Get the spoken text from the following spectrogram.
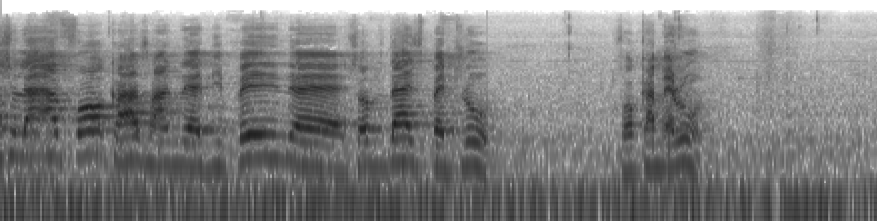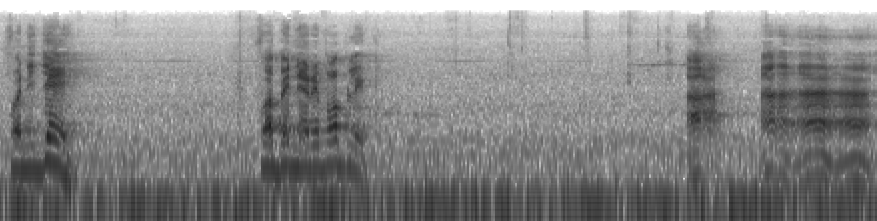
should I have four cars and uh, be paying uh, subsidized petrol for Cameroon, for Niger, for Benin Republic? Ah, ah, ah,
